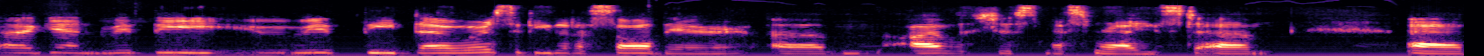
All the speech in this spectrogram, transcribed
I again with the with the diversity that I saw there, um, I was just mesmerized. Um, uh,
